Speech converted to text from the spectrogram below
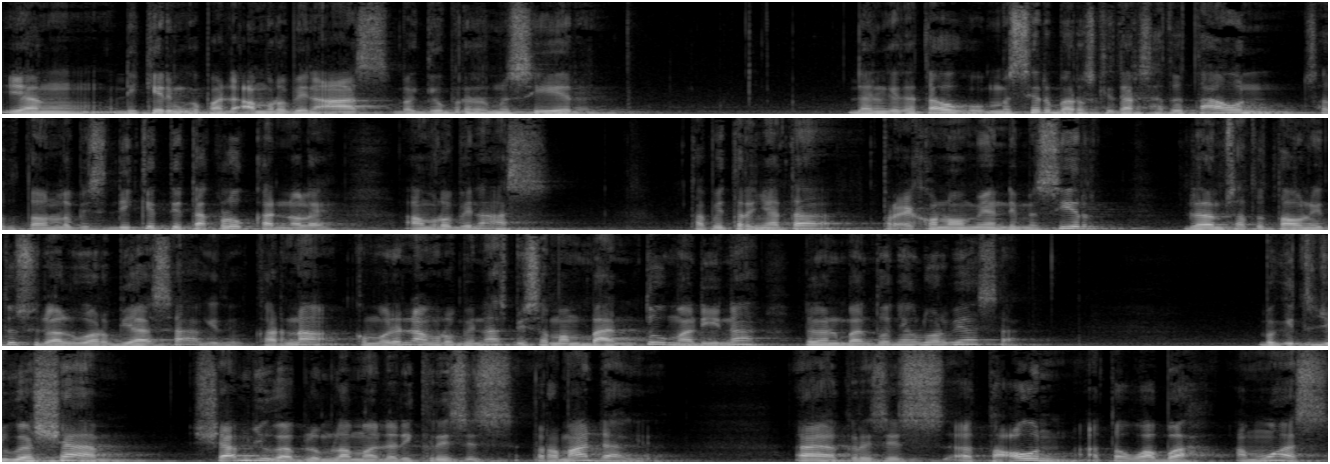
yang dikirim kepada Amr bin As bagi gubernur Mesir dan kita tahu Mesir baru sekitar satu tahun satu tahun lebih sedikit ditaklukkan oleh Amr bin As. Tapi ternyata perekonomian di Mesir dalam satu tahun itu sudah luar biasa gitu. Karena kemudian Amr bin As bisa membantu Madinah dengan bantuan yang luar biasa. Begitu juga Syam. Syam juga belum lama dari krisis Ramadan gitu. eh, krisis eh, tahun atau wabah Amwas.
